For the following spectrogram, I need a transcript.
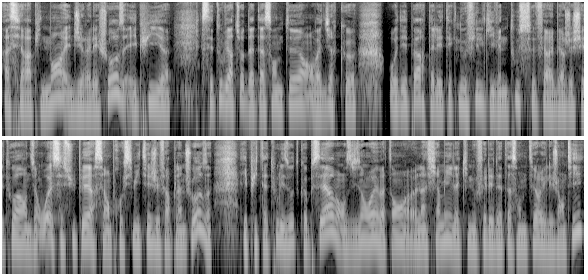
assez rapidement et de gérer les choses. Et puis, euh, cette ouverture de data center, on va dire que au départ, tu as les technophiles qui viennent tous se faire héberger chez toi en disant Ouais, c'est super, c'est en proximité, je vais faire plein de choses. Et puis, tu as tous les autres qui observent en se disant Ouais, bah, attends, euh, l'infirmier qui nous fait les data centers, il est gentil,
